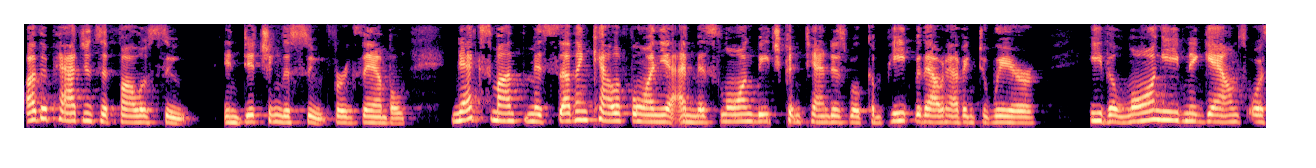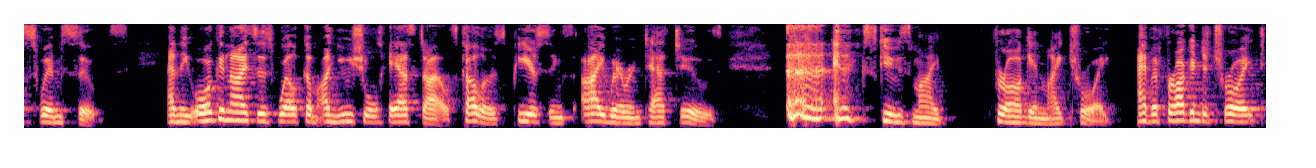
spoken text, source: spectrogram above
Other pageants have followed suit in ditching the suit. For example, next month, Miss Southern California and Miss Long Beach contenders will compete without having to wear either long evening gowns or swimsuits and the organizers welcome unusual hairstyles, colors, piercings, eyewear, and tattoos. Excuse my frog in my Troy. I have a frog in Detroit,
